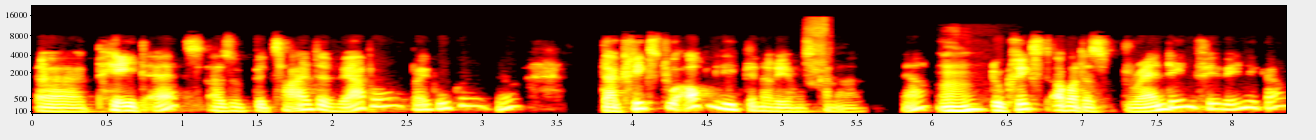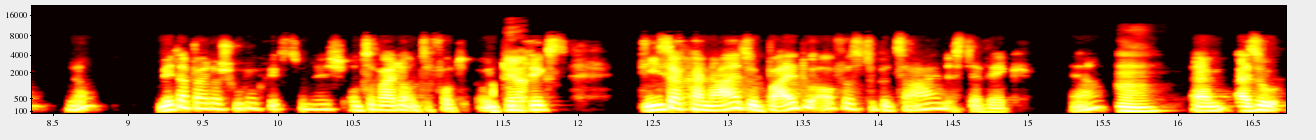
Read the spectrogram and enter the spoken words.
äh, Paid Ads, also bezahlte Werbung bei Google. Ja? Da kriegst du auch einen Lead-Generierungskanal. Ja? Mhm. Du kriegst aber das Branding viel weniger. Ne? Mitarbeiterschulung kriegst du nicht und so weiter und so fort. Und du ja. kriegst dieser Kanal, sobald du aufhörst zu bezahlen, ist der weg. Ja? Mhm. Ähm, also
